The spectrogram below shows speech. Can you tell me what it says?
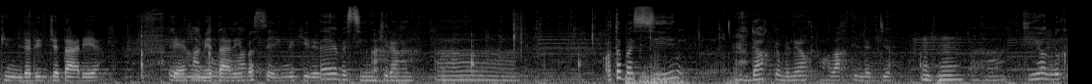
кинлери жетария. Эми Бәм метария бассейнге кире. Э, бассейн кираган. Ата бассейн дак кемелек тухалак тилерже. Мгм. Ага. Ки онлук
